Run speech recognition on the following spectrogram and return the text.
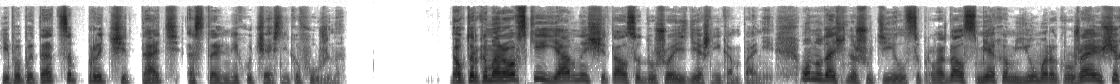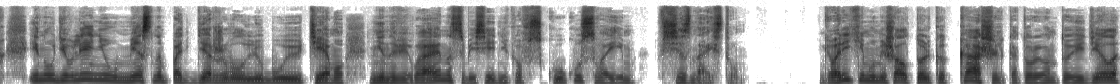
и попытаться прочитать остальных участников ужина. Доктор Комаровский явно считался душой здешней компании. Он удачно шутил, сопровождал смехом юмор окружающих и, на удивление, уместно поддерживал любую тему, не навевая на собеседников скуку своим всезнайством. Говорить ему мешал только кашель, который он то и дело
